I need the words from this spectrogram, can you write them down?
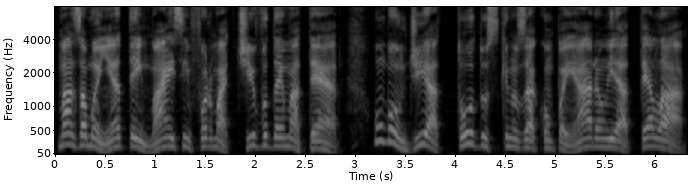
mas amanhã tem mais informativo da Emater. Um bom dia a todos que nos acompanharam e até lá!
